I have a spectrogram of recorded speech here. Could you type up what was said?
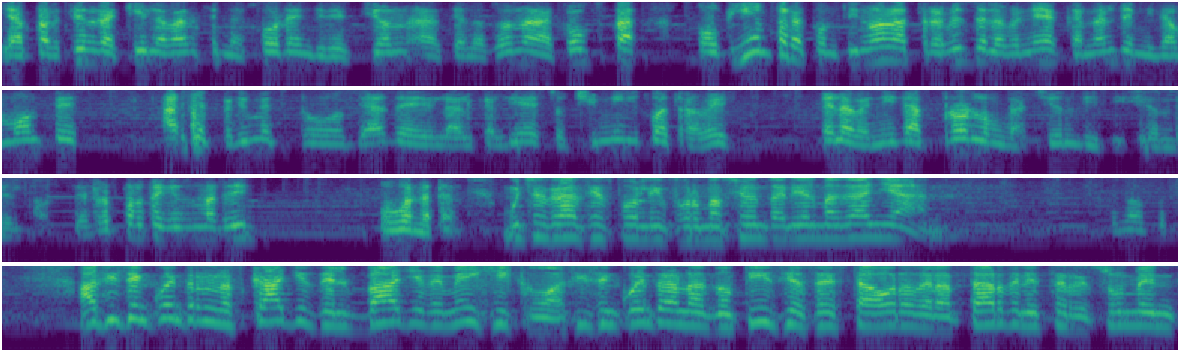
y a partir de aquí el avance mejora en dirección hacia la zona de Acoxpa o bien para continuar a través de la avenida Canal de Miramontes hacia el perímetro ya de la alcaldía de Xochimilco a través de la avenida Prolongación División del Norte. El reporte que es Martín. Muy buena tarde. Muchas gracias por la información, Daniel Magaña. Así se encuentran las calles del Valle de México, así se encuentran las noticias a esta hora de la tarde en este resumen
